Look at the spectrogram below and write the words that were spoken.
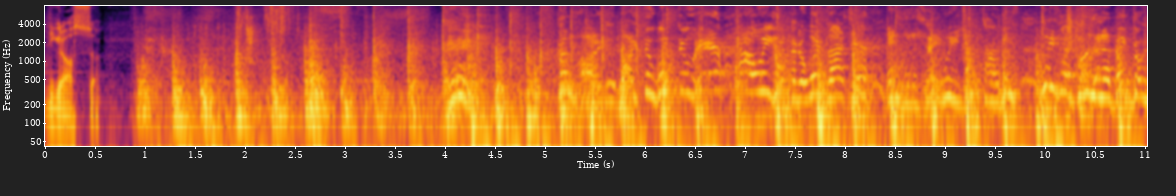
di grosso. Here. How we got to the woods last year? Into the city, we jumped out of these. We got put in a big dog.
